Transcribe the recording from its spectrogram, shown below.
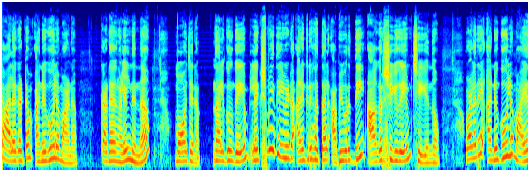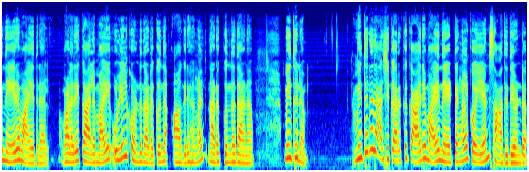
കാലഘട്ടം അനുകൂലമാണ്. ഘടകങ്ങളിൽ നിന്ന് മോചനം നൽകുകയും ലക്ഷ്മി ദേവിയുടെ അനുഗ്രഹത്താൽ അഭിവൃദ്ധി ആകർഷിക്കുകയും ചെയ്യുന്നു. വളരെ അനുകൂലമായ നേരമായതിനാൽ വളരെ കാലമായി ഉള്ളിൽ കൊണ്ട് നടക്കുന്ന ആഗ്രഹങ്ങൾ നടക്കുന്നതാണ്. മിഥുനം മിഥുന രാശിക്കാർക്ക് കാര്യമായ നേട്ടങ്ങൾ കൊയ്യാൻ സാധ്യതയുണ്ട്.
